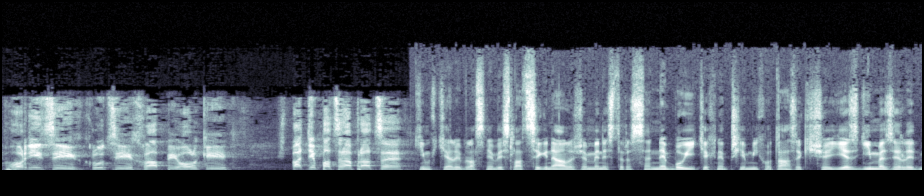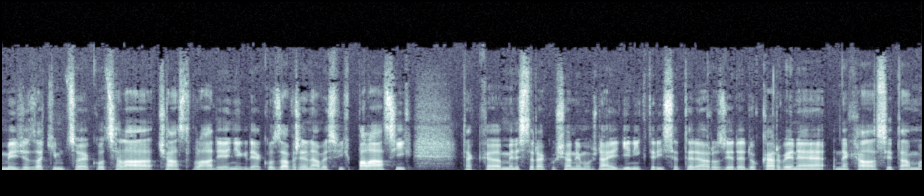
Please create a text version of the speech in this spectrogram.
horníci, kluci, chlapi, holky, špatně placená práce. Tím chtěli vlastně vyslat signál, že minister se nebojí těch nepříjemných otázek, že jezdí mezi lidmi, že zatímco jako celá část vlády je někde jako zavřena ve svých palácích, tak eh, minister Rakušan je možná jediný, který se teda rozjede do Karviné, nechá si tam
